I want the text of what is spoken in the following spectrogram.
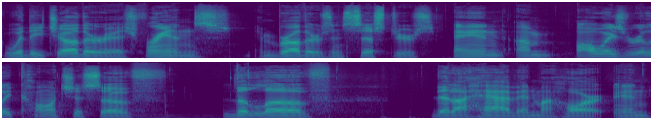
with each other as friends and brothers and sisters. And I'm always really conscious of the love that I have in my heart. And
